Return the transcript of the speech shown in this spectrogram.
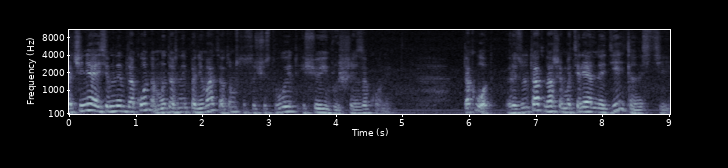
подчиняясь земным законам, мы должны понимать о том, что существуют еще и высшие законы. Так вот, результат нашей материальной деятельности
